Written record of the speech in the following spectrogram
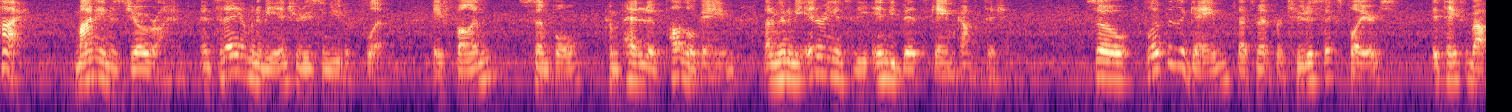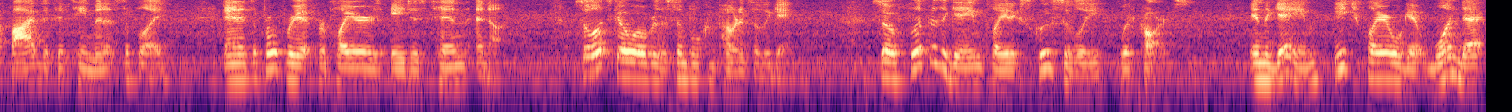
Hi, my name is Joe Ryan, and today I'm going to be introducing you to Flip, a fun, simple, competitive puzzle game that I'm going to be entering into the Indie Bits game competition. So, Flip is a game that's meant for 2 to 6 players. It takes about 5 to 15 minutes to play, and it's appropriate for players ages 10 and up. So let's go over the simple components of the game. So Flip is a game played exclusively with cards. In the game, each player will get one deck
